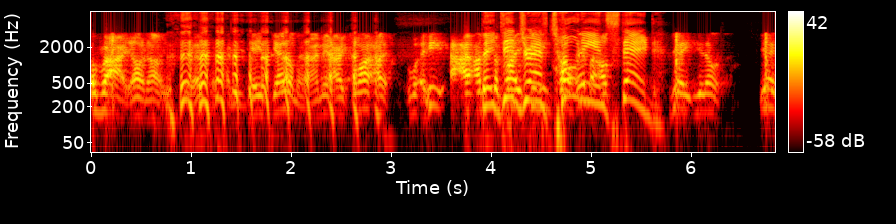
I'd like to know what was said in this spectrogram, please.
Oh, Right. Oh no. I mean, Dave Gettleman. I mean, I, come on. I, he, I, they did draft he didn't call Toney instead. Yeah, you know, yes,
